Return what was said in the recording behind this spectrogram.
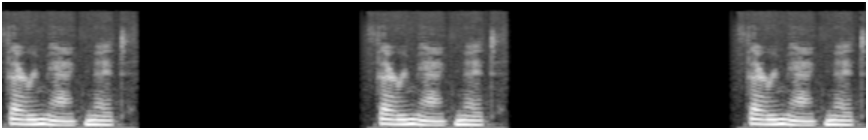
Ferrimagnet. Ferrimagnet. Ferrimagnet.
